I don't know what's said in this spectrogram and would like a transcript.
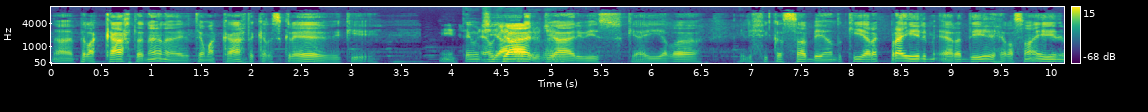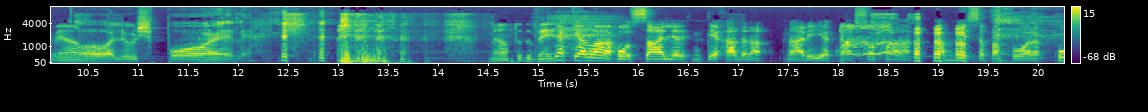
na- pela carta, né, né, tem uma carta que ela escreve que Tem um é diário, um diário, né? diário isso, que aí ela ele fica sabendo que era pra ele, era dele, em relação a ele mesmo. Olha o spoiler. Não, tudo bem. E aquela Rosália enterrada na, na areia com a, só com a cabeça pra fora. Pô,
